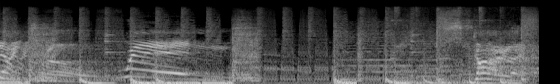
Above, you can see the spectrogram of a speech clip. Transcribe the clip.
Nitro Scarlet!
